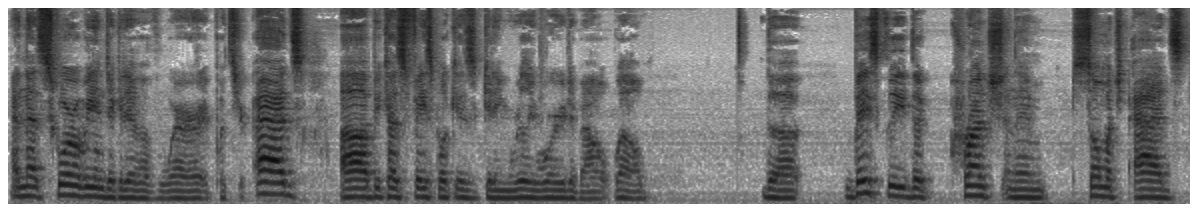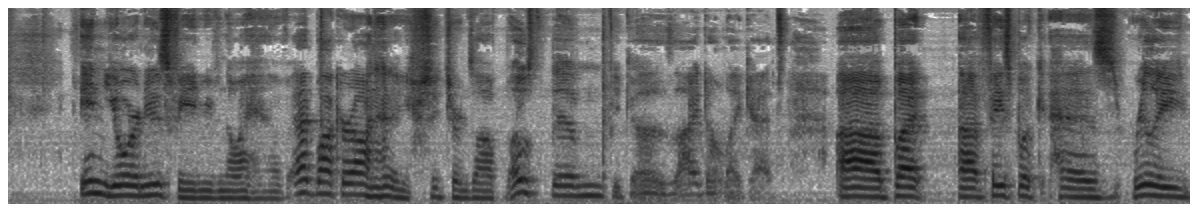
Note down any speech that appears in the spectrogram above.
and that score will be indicative of where it puts your ads. Uh, because Facebook is getting really worried about well, the basically the crunch and then so much ads in your newsfeed, even though I have ad blocker on and it usually turns off most of them because I don't like ads. Uh, but uh, Facebook has really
